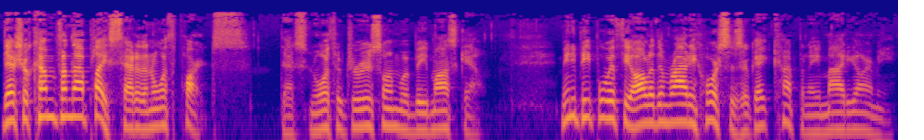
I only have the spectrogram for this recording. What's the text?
there shall come from that place out of the north parts. That's north of Jerusalem would be Moscow. Many people with thee, all of them riding horses, a great company, mighty army.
